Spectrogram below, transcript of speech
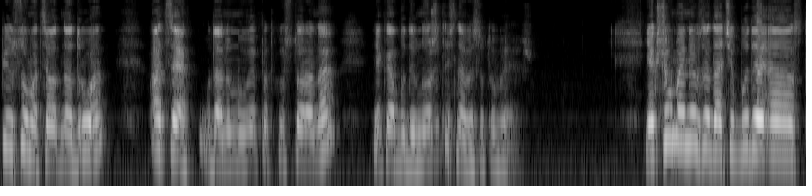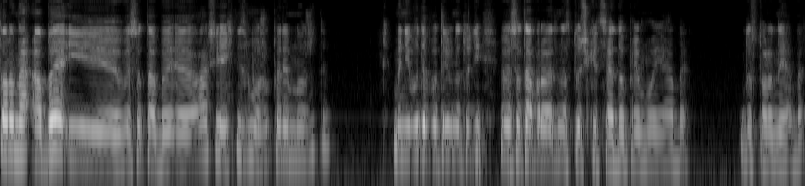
Півсума це одна друга. А це у даному випадку сторона, яка буде множитись на висоту BH. Якщо в мене в задачі буде е, сторона АБ і висота BH, я їх не зможу перемножити. Мені буде потрібна тоді висота проведена з точки С до прямої АБ, до сторони АБ.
